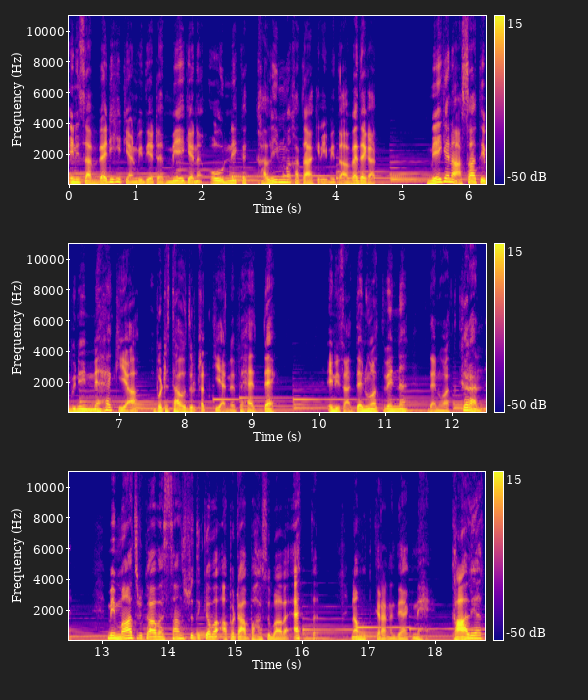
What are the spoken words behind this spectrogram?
එනිසා වැඩිහිටියන් විදියට මේ ගැන ඔවුන් එක කලින්ම කතා කිරීමිතා වැදගත්. මේ ගැන අසා තිබුණේ නැහැ කියා ඔබට තවදුරටත් කියන්න පැහැත්තැක්. එනිසා දැනුවත් වෙන්න දැනුවත් කරන්න. මේ මාතෘකාව සංස්කෘතිකව අපට අපහසු බව ඇත්ත නමුත් කරන්න දෙයක් නැහැ. කාලයත්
